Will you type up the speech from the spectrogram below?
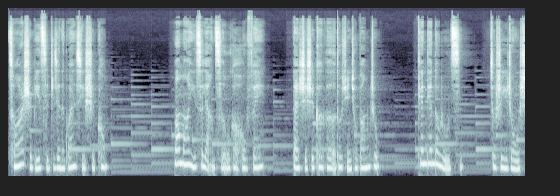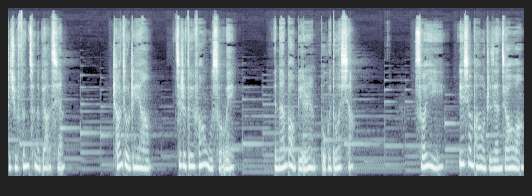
从而使彼此之间的关系失控。帮忙一次两次无可厚非，但时时刻刻都寻求帮助，天天都如此，就是一种失去分寸的表现。长久这样，即使对方无所谓。也难保别人不会多想，所以异性朋友之间交往，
